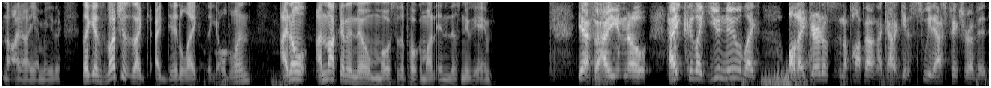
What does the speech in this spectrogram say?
No, I know, yeah, me either. Like as much as like I did like the old one, I don't. I'm not gonna know most of the Pokemon in this new game. Yeah, so how you know? How? Because like you knew like, oh that Gyarados is gonna pop out, and I gotta get a sweet ass picture of it.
